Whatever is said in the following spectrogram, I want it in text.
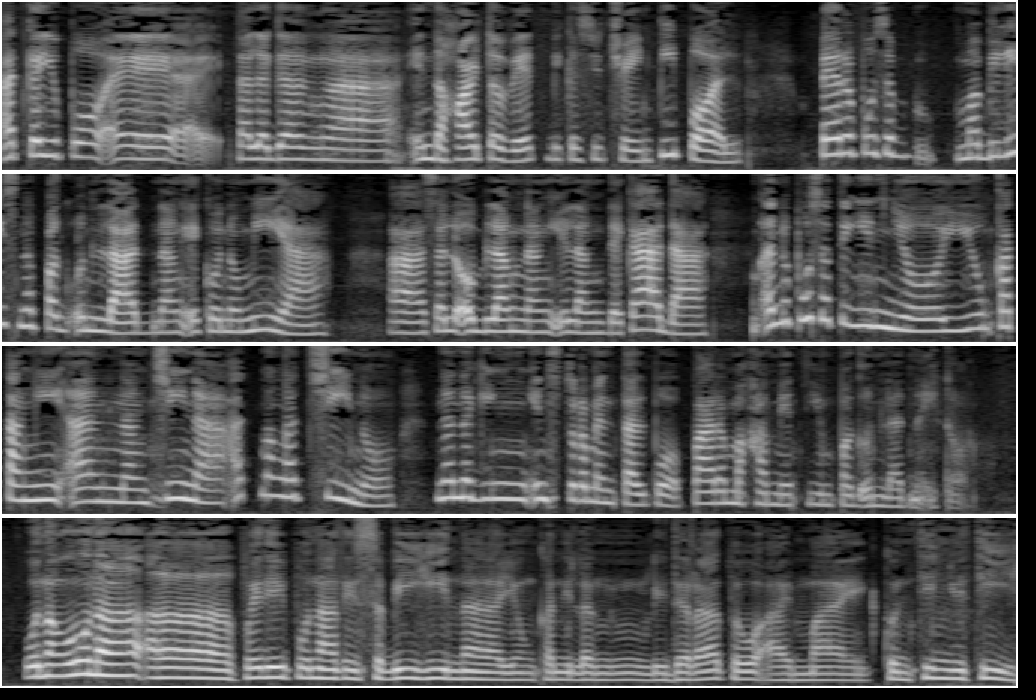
At kayo po eh, talagang uh, in the heart of it because you train people. Pero po sa mabilis na pag-unlad ng ekonomiya uh, sa loob lang ng ilang dekada, ano po sa tingin nyo yung katangian ng China at mga Chino na naging instrumental po para makamit yung pag-unlad na ito? Unang-una, uh, pwede po natin sabihin na yung kanilang liderato ay may continuity.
